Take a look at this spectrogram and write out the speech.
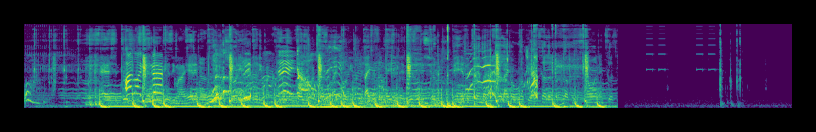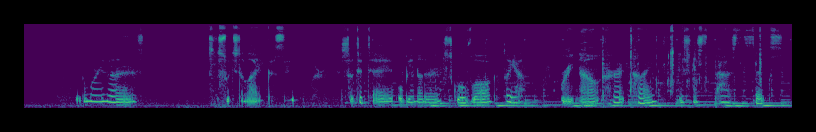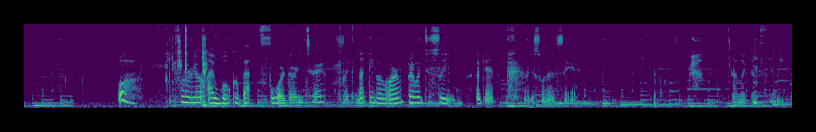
Oh. I like that. Busy my head in the hood. Shorty the hoodie. My Hey, no. Life is amazing. It is what it should be. Been here for 10, but I feel like a rookie. I tell her look it's snowing into Good morning, guys. Switch to light because it's blurry. So today will be another school vlog. So yeah, right now, current time is just past six. Whoa. For real, I woke up at 4.30 today. Like nothing alarm, but I went to sleep again. I just wanted to say it. I like that feeling.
